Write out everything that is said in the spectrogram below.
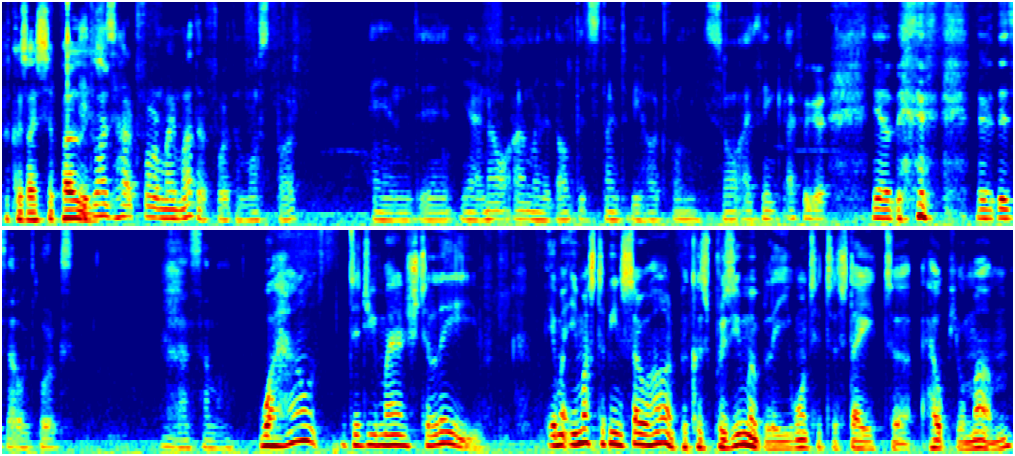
Because I suppose It was hard for my mother for the most part. And uh, yeah, now I'm an adult. It's time to be hard for me. So I think I figure, yeah, maybe this is how it works. Yeah, somehow. Well, how did you manage to leave? It, it must have been so hard because presumably you wanted to stay to help your mum,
